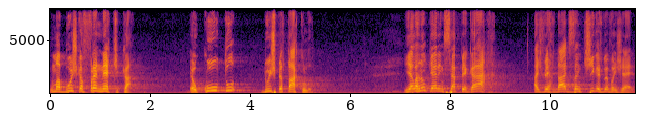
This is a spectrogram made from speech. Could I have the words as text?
Uma busca frenética é o culto do espetáculo. E elas não querem se apegar as verdades antigas do Evangelho.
